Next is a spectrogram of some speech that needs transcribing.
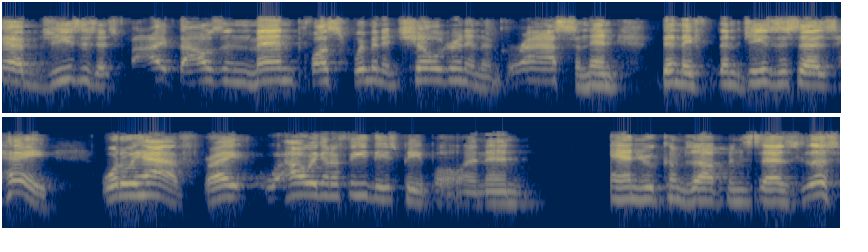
have Jesus as 5,000 men plus women and children in the grass. And then, then they, then Jesus says, Hey, what do we have? Right? How are we going to feed these people? And then Andrew comes up and says, This,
